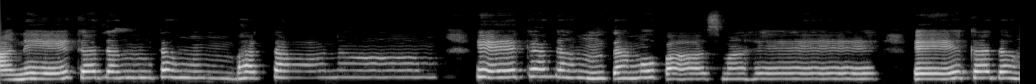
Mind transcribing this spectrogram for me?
అనేకదంతం భక్తా. ఏకదంతముపాస్మహే ఏకదంతముపాస్మహే.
